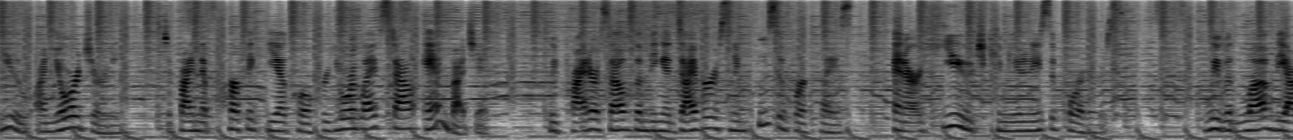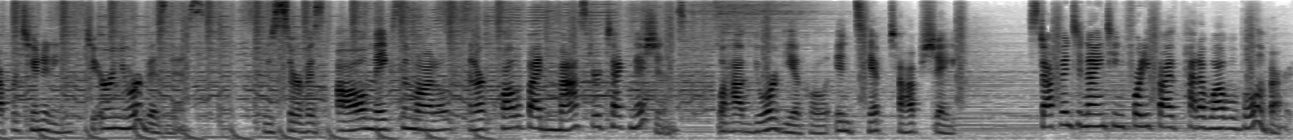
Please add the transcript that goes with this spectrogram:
you on your journey to find the perfect vehicle for your lifestyle and budget. We pride ourselves on being a diverse and inclusive workplace and are huge community supporters. We would love the opportunity to earn your business. We service all makes and models, and our qualified master technicians will have your vehicle in tip top shape. Stop into 1945 Petawawa Boulevard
